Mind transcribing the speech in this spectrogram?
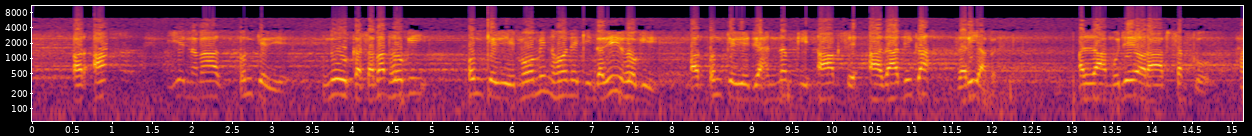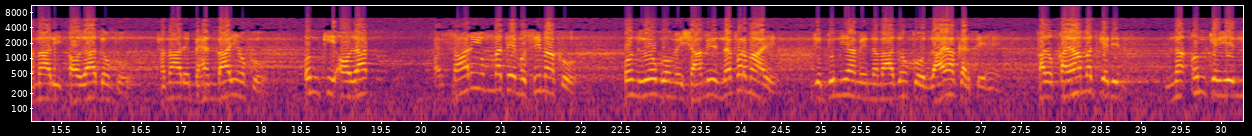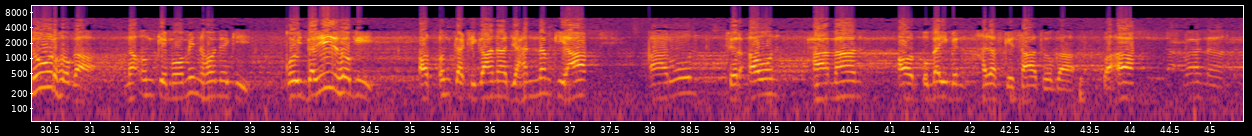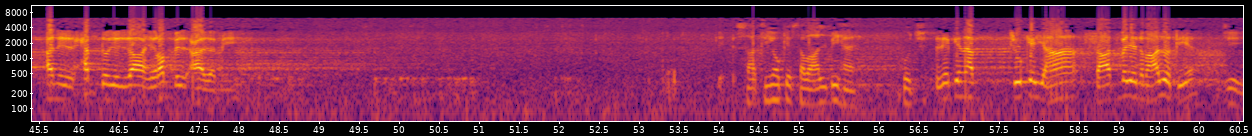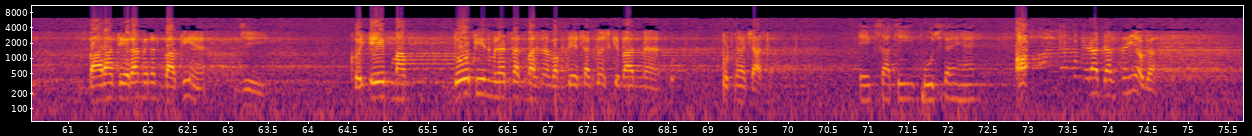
اور آپ یہ نماز ان کے لیے نور کا سبب ہوگی، ان کے لیے مومن ہونے کی دلیل ہوگی اور ان کے لیے جہنم کی آگ سے آزادی کا ذریعہ بنے۔ اللہ مجھے اور آپ سب کو، ہماری اولادوں کو، ہمارے بہن بھائیوں کو، ان کی اولاد اور ساری امت مسلمہ کو ان لوگوں میں شامل نہ فرمائے جو دنیا میں نمازوں کو ضائع کرتے ہیں۔ کل قیامت کے دن نہ ان کے لیے نور ہوگا، نہ ان کے مومن ہونے کی کوئی دلیل ہوگی۔ اور ان کا ٹھکانہ جہنم کی آگ قارون، فرعون، حامان اور ابئی بن حلف کے ساتھ ہوگا۔ وہ الحمد للہ رب العالمین۔ ساتھیوں کے سوال بھی ہیں کچھ۔ لیکن اب چونکہ یہاں سات بجے نماز ہوتی ہے جی۔ بارہ تیرہ منٹ باقی ہیں۔ جی۔ کوئی ایک ماہ دو تین منٹ تک بس میں وقت دے سکتا ہوں اس کے بعد میں اٹھنا چاہتا۔ ایک ساتھی پوچھ رہے ہیں۔ اور تو میرا درد نہیں ہوگا۔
